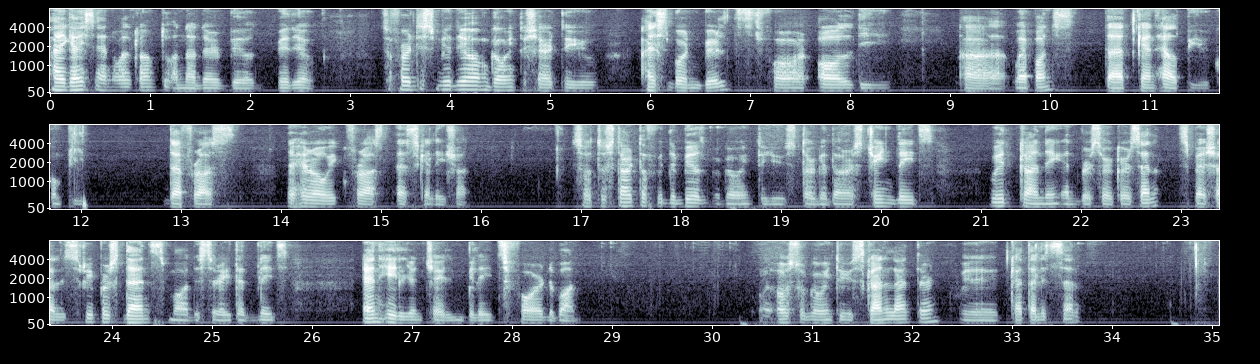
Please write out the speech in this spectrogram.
Hi guys and welcome to another build video. So for this video I'm going to share to you Iceborne builds for all the uh, weapons that can help you complete the Frost, the heroic Frost escalation. So to start off with the build we're going to use Torgadora's Chain Blades with Cunning and Berserker Cell, Specialist Reaper's Dance, Modest Rated Blades, and Helion Chain Blades for the bond. We're also going to use Skarn Lantern with Catalyst Cell,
